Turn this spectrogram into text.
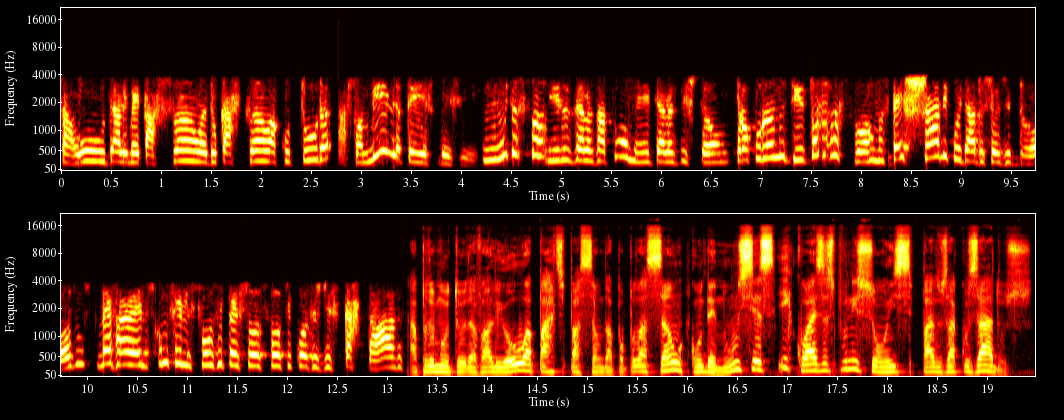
saúde, à alimentação, à educação, à cultura. A família tem esse desejo. Muitas famílias, elas atualmente, elas estão procurando de todas as formas, deixar de cuidar dos seus idosos, levar eles como se eles fossem pessoas, fossem coisas descartáveis. A promotora avaliou a participação da população com denúncias e quais as punições para os acusados.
